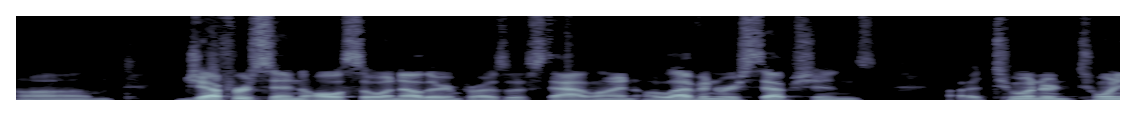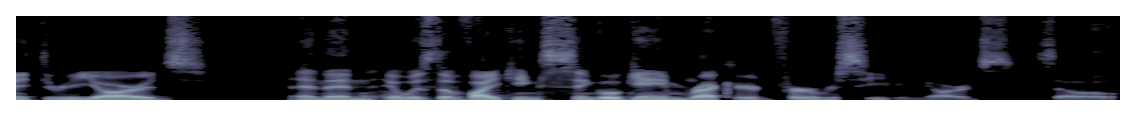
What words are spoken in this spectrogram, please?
Um, Jefferson also another impressive stat line: 11 receptions, uh, 223 yards, and then it was the Vikings single game record for receiving yards. So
